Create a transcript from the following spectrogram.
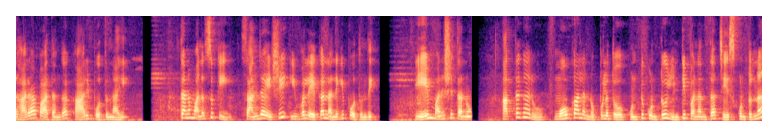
ధారాపాతంగా కారిపోతున్నాయి. తన మనసుకి సంజాయిషి ఇవ్వలేక నలిగిపోతుంది. ఏం మనిషి తను? అత్తగారు మోకాళ్ళ నొప్పులతో కుంటుకుంటూ ఇంటి పనంతా చేసుకుంటున్నా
